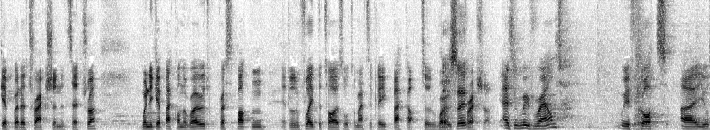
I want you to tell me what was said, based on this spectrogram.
get better traction, etc. When you get back on the road, press the button, it'll inflate the tyres automatically back up to the road pressure. As we move around, we've got, uh, you'll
